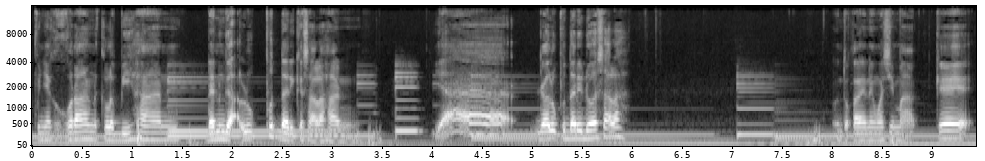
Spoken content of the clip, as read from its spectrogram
punya kekurangan kelebihan dan nggak luput dari kesalahan. Ya nggak luput dari dosa lah. Untuk kalian yang masih make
